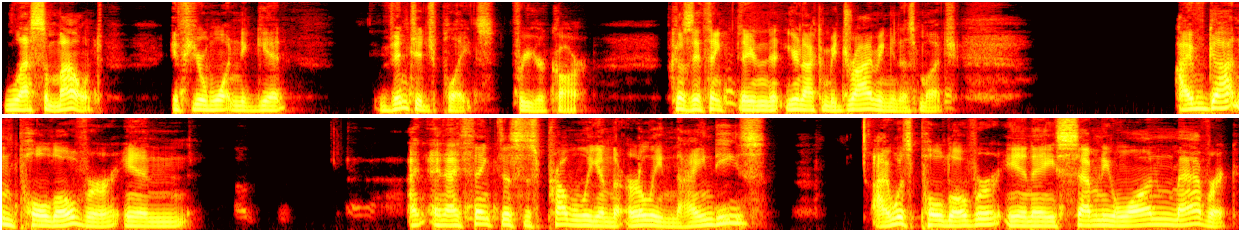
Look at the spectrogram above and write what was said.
less amount if you're wanting to get vintage plates for your car because they think you're not going to be driving it as much. I've gotten pulled over in, and I think this is probably in the early 90s. I was pulled over in a 71 Maverick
